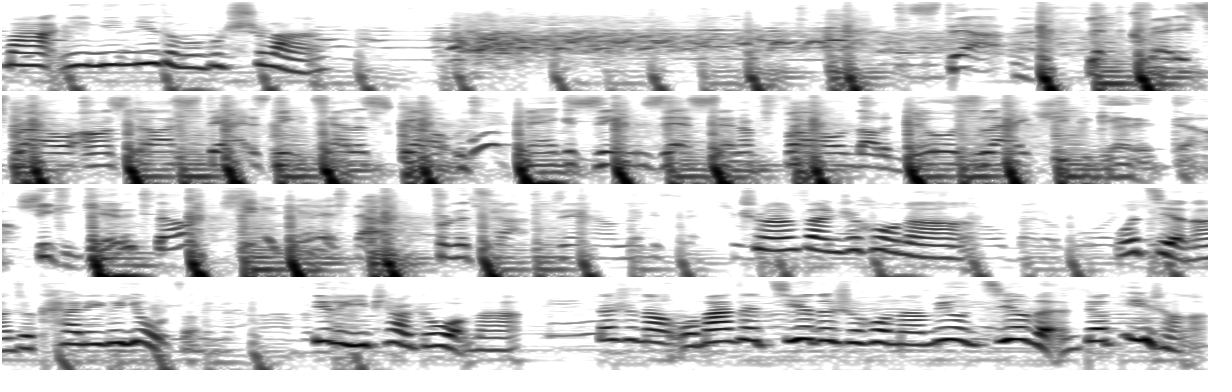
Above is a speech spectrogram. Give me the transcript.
妈，你你你怎么不吃了？吃完饭之后呢，我姐呢就开了一个柚子，递了一片给我妈，但是呢，我妈在接的时候呢没有接稳，掉地上了。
